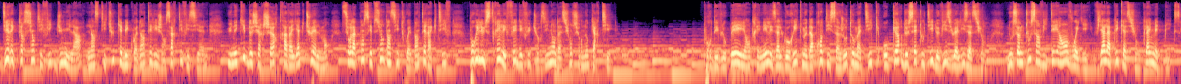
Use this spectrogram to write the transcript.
directeur scientifique du MILA, l'Institut québécois d'intelligence artificielle, une équipe de chercheurs travaille actuellement sur la conception d'un site web interactif pour illustrer l'effet des futures inondations sur nos quartiers. Pour développer et entraîner les algorithmes d'apprentissage automatique au cœur de cet outil de visualisation, nous sommes tous invités à envoyer, via l'application ClimatePix,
